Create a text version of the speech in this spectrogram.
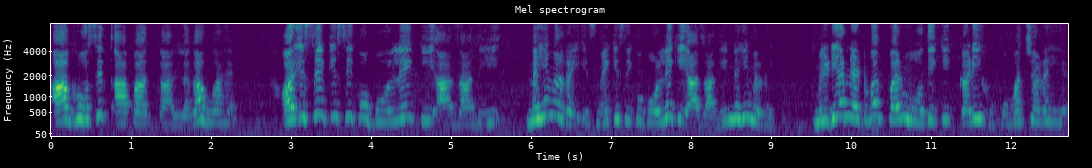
आघोषित आपातकाल लगा हुआ है। और इससे किसी को बोलने की आज़ादी नहीं मिल रही, इसमें किसी को बोलने की आज़ादी नहीं मिल रही। मीडिया नेटवर्क पर मोदी की कड़ी हुकूमत चल रही है।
